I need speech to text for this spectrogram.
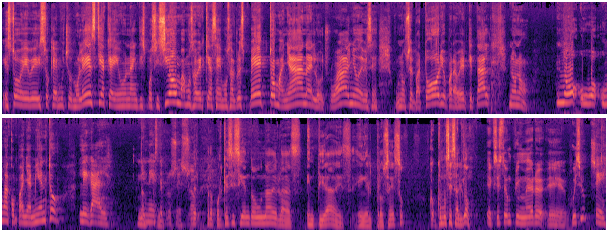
esto he visto que hay mucha molestia, que hay una indisposición, vamos a ver qué hacemos al respecto, mañana, el otro año, debe ser un observatorio para ver qué tal. No, no, no hubo un acompañamiento legal en este proceso. Pero, ¿por qué si siendo una de las entidades en el proceso, cómo se salió? Existe un primer eh, juicio. Sí.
